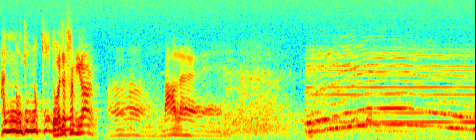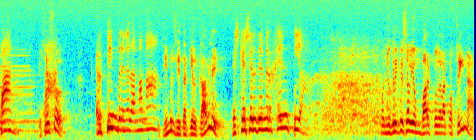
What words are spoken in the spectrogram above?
Ay, no, yo no quiero. ¡No vayas a mirar! Ah, vale. Juan, ¿Qué es eso? el timbre de la mamá. ¿Qué timbre? Si está aquí el cable. Es que es el de emergencia. Coño, creí que salía un barco de la cocina.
